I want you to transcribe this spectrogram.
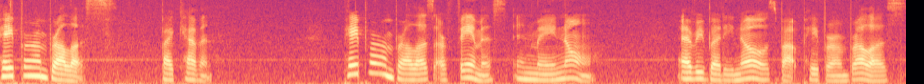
Paper Umbrellas by Kevin. Paper umbrellas are famous in Meinong. Everybody knows about paper umbrellas.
